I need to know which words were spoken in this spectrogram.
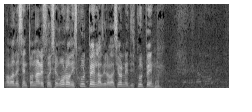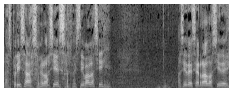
No va a desentonar, estoy seguro. Disculpen las grabaciones, disculpen las prisas, pero así es el festival, así, así de cerrado, así de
